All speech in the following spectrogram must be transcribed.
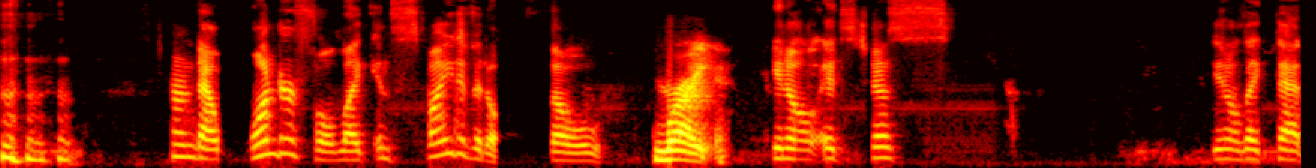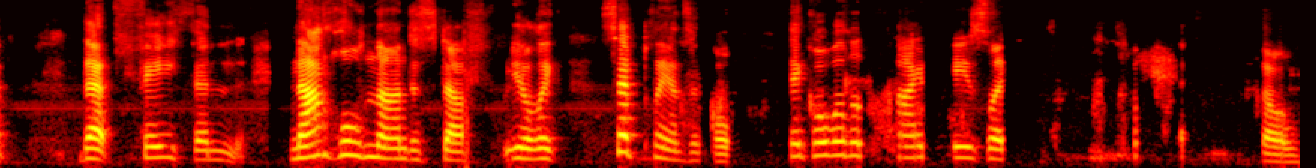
Turned out wonderful, like in spite of it all. So Right. you know it's just you know like that that faith and not holding on to stuff you know like set plans and goals they go a little sideways like so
